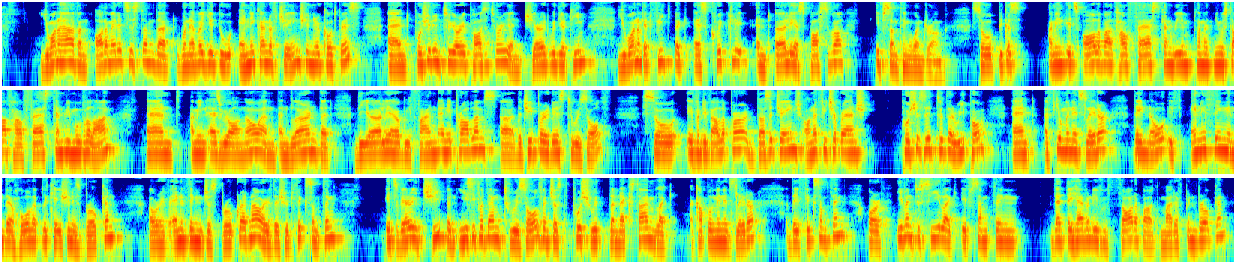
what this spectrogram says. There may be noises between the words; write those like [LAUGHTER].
you want to have an automated system that whenever you do any kind of change in your code base and push it into your repository and share it with your team, you want to get feedback as quickly and early as possible if something went wrong. So because I mean, it's all about how fast can we implement new stuff? How fast can we move along? And I mean, as we all know and, and learn that the earlier we find any problems, uh, the cheaper it is to resolve. So if a developer does a change on a feature branch, pushes it to the repo, and a few minutes later, they know if anything in their whole application is broken, or if anything just broke right now, or if they should fix something, it's very cheap and easy for them to resolve and just push with the next time, like a couple minutes later, they fix something, or even to see like if something that they haven't even thought about might have been broken.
